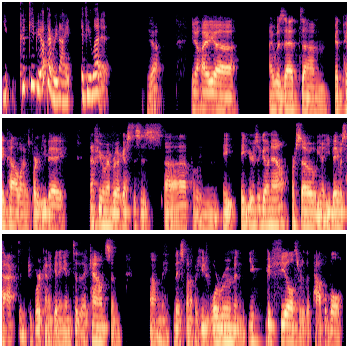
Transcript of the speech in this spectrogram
you, could keep you up every night if you let it? Yeah. You know, I uh I was at um, at PayPal when I was part of eBay I don't know if you remember, I guess this is uh, probably eight eight years ago now or so. You know, eBay was hacked, and people were kind of getting into the accounts, and um, they they spun up a huge war room, and you could feel sort of the palpable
